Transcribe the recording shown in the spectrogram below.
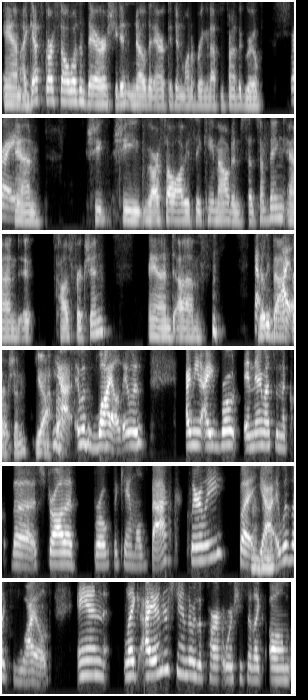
And I guess Garcelle wasn't there. She didn't know that Erika didn't want to bring it up in front of the group. right. And she she Garcelle obviously came out and said something and it caused friction and um that really was bad wild. friction. Yeah. yeah, it was wild. It was, I mean, I wrote in there must have been the the straw that broke the camel's back, clearly. But yeah, it was like wild. And like I understand there was a part where she said, like, um,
